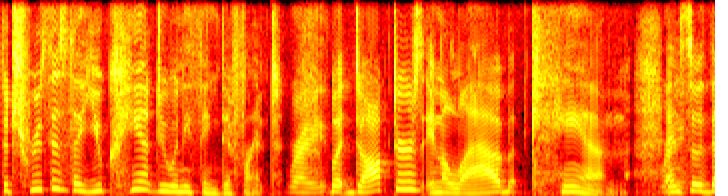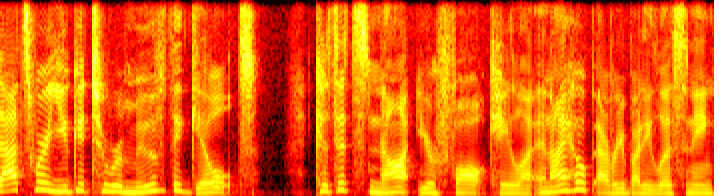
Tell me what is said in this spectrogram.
the truth is that you can't do anything different. Right. But doctors in a lab can. And so that's where you get to remove the guilt. Because it's not your fault, Kayla. And I hope everybody listening,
